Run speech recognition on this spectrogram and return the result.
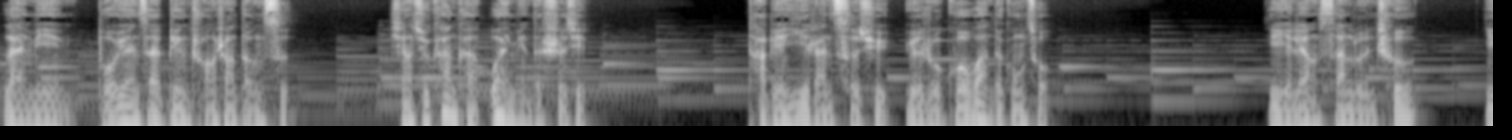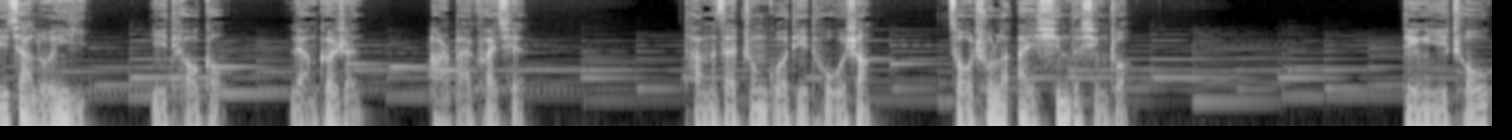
赖敏不愿在病床上等死，想去看看外面的世界，他便毅然辞去月入过万的工作。一辆三轮车，一架轮椅，一条狗，两个人，二百块钱。他们在中国地图上。走出了爱心的形状。丁一周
